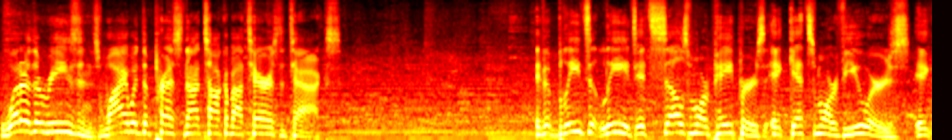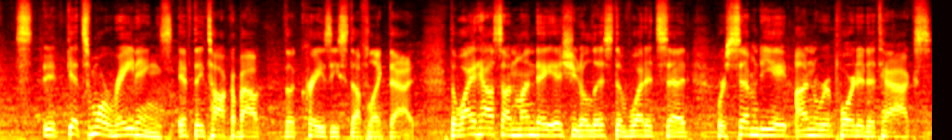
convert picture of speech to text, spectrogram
What are the reasons? Why would the press not talk about terrorist attacks? If it bleeds, it leads. It sells more papers. It gets more viewers. It it gets more ratings if they talk about the crazy stuff like that. The White House on Monday issued a list of what it said were 78 unreported attacks.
